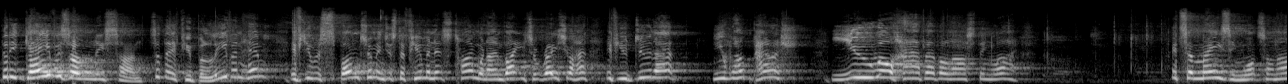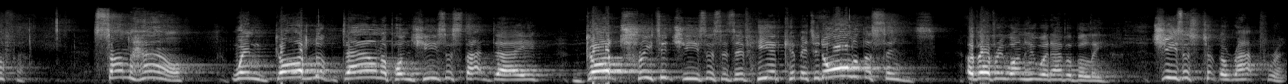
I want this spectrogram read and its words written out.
that he gave his only son. So that if you believe in him, if you respond to him in just a few minutes' time when I invite you to raise your hand, if you do that, you won't perish. You will have everlasting life. It's amazing what's on offer. Somehow, when God looked down upon Jesus that day, God treated Jesus as if he had committed all of the sins of everyone who would ever believe. Jesus took the rap for it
